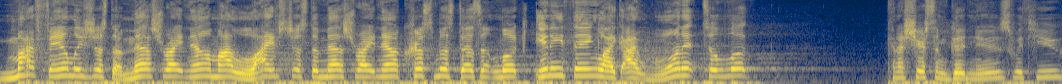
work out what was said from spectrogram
my family's just a mess right now. My life's just a mess right now. Christmas doesn't look anything like I want it to look. Can I share some good news with you?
